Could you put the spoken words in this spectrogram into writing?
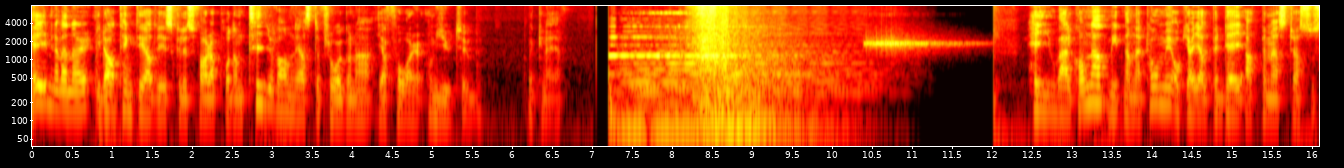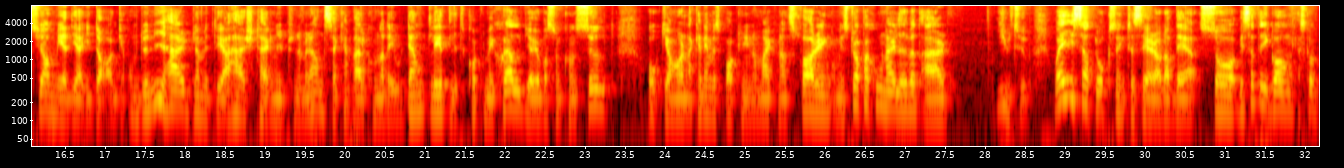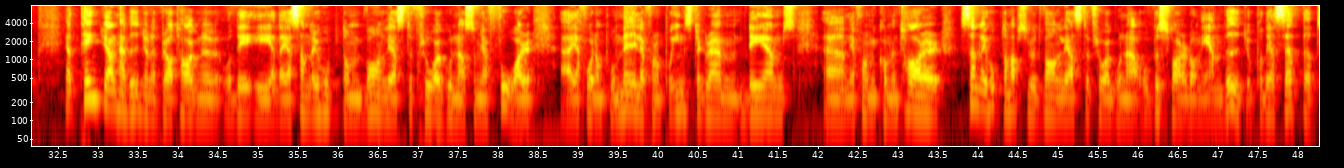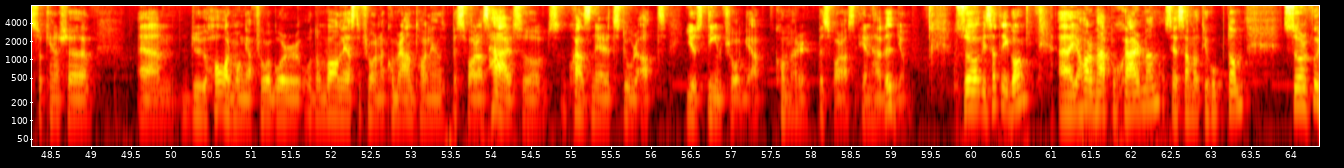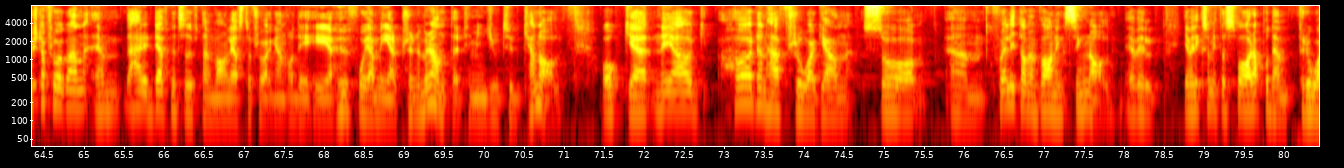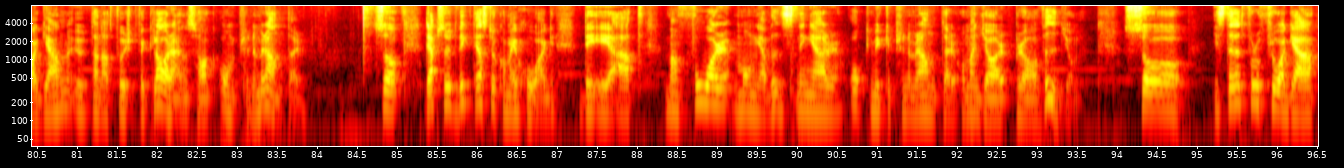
Hej mina vänner! Idag tänkte jag att vi skulle svara på de 10 vanligaste frågorna jag får om YouTube. Mycket nöje. Hej och välkomna! Mitt namn är Tommy och jag hjälper dig att bemästra social media idag. Om du är ny här, glöm inte att göra hashtag nyprenumerant så jag kan välkomna dig ordentligt. Lite kort om mig själv, jag jobbar som konsult och jag har en akademisk bakgrund inom marknadsföring och min stora passion här i livet är YouTube. Och jag gissar att du också är intresserad av det, så vi sätter igång. Jag, ska, jag tänkt göra den här videon ett bra tag nu och det är där jag samlar ihop de vanligaste frågorna som jag får. Eh, jag får dem på mail, jag får dem på Instagram, DMs, eh, jag får dem i kommentarer. Samla ihop de absolut vanligaste frågorna och besvara dem i en video. På det sättet så kanske Ehm, du har många frågor och de vanligaste frågorna kommer antagligen besvaras här så chansen är rätt stor att just din fråga kommer besvaras i den här videon. Så vi sätter igång. Ehm, jag har de här på skärmen så jag har samlat ihop dem. Så den första frågan, ehm, det här är definitivt den vanligaste frågan och det är hur får jag mer prenumeranter till min YouTube-kanal? Och eh, när jag hör den här frågan så får jag lite av en varningssignal. Jag vill, jag vill liksom inte svara på den frågan utan att först förklara en sak om prenumeranter. Så det absolut viktigaste att komma ihåg det är att man får många visningar och mycket prenumeranter om man gör bra videon. Så istället för att fråga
